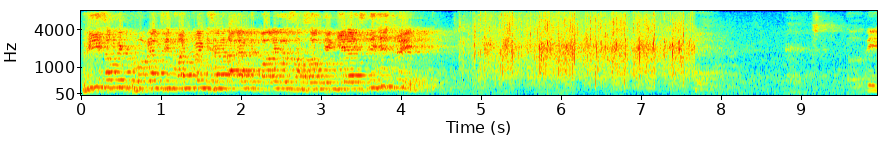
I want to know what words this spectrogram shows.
pre-summit programs in 127 Ayurvedic colleges of South India is the history. The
